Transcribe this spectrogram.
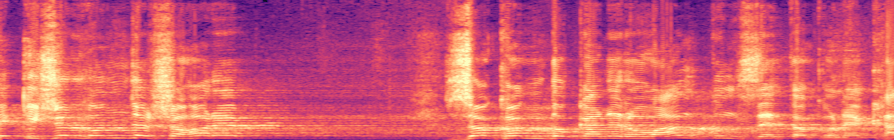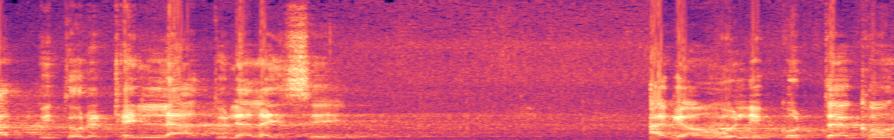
এ কিশোরগঞ্জ শহরে যখন দোকানের ওয়াল তুলছে, তখন এক হাত ভিতরে ঠেল্লা তুলে লাইছে। আগে আওয়ামী লীগ করতে, এখন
